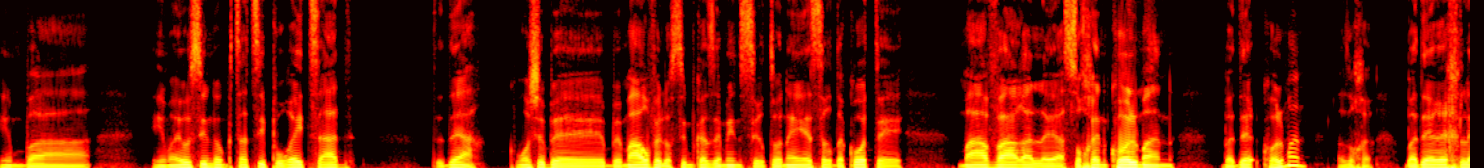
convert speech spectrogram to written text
אם, ב... אם היו עושים גם קצת סיפורי צד, אתה יודע, כמו שבמרוויל עושים כזה מין סרטוני עשר דקות, אה, מה עבר על אה, הסוכן קולמן, בדר... קולמן? לא זוכר. בדרך, ל...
